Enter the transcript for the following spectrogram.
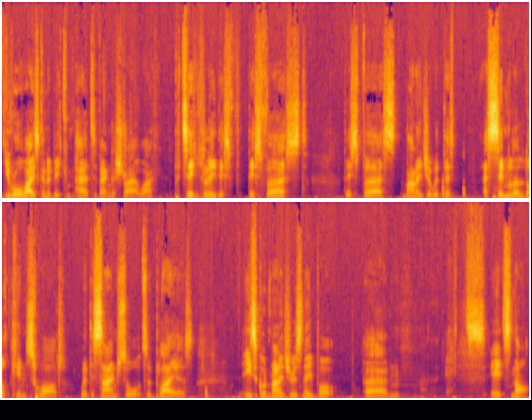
you're always going to be compared to Wenger straight away. Particularly this this first this first manager with the, a similar looking squad with the same sorts of players. He's a good manager, isn't he? But um, it's it's not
